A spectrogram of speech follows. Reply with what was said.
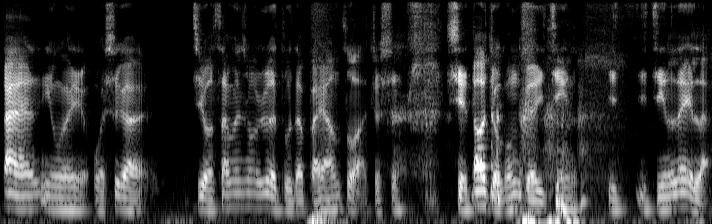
当然，因为我是个只有三分钟热度的白羊座，就是 写到九宫格已经已已经累了。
